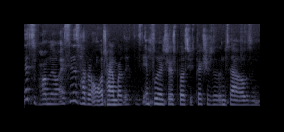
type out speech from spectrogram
That's the problem, though. I see this happen all the time, where like, these influencers post these pictures of themselves, and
